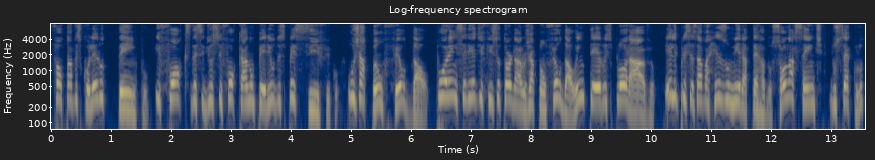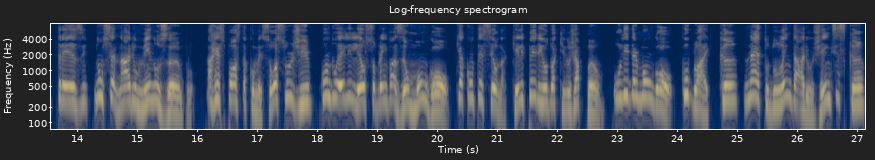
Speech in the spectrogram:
faltava escolher o tempo, e Fox decidiu se focar num período específico, o Japão feudal. Porém, seria difícil tornar o Japão feudal inteiro explorável. Ele precisava resumir a Terra do Sol Nascente do século 13 num cenário menos amplo. A resposta começou a surgir quando ele leu sobre a invasão mongol, que aconteceu naquele período aqui no Japão. O líder mongol Kublai Khan, neto do lendário Gengis Khan,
